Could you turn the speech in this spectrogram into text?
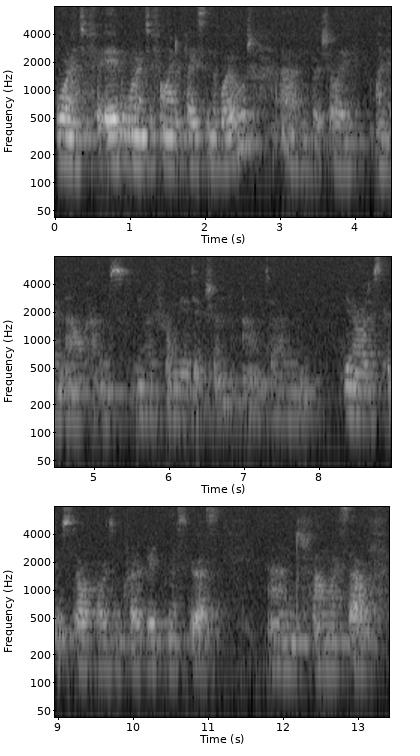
wanting to fit in, wanting to find a place in the world, um, which I, I know now comes, you know, from the addiction. And, um, you know, I just couldn't stop. I was incredibly promiscuous and found myself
